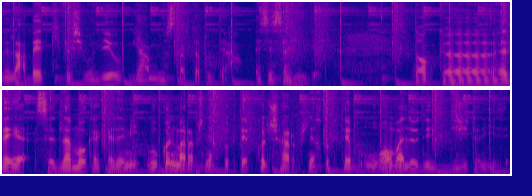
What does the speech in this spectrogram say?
للعباد كيفاش يوليو يعملوا startup نتاعهم. et c'est ça l'idée donc هذايا c'est de la MOOC Academy وكل مرة باش ناخذوا كتاب كل شهر باش ناخذوا كتاب و on va le digitaliser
